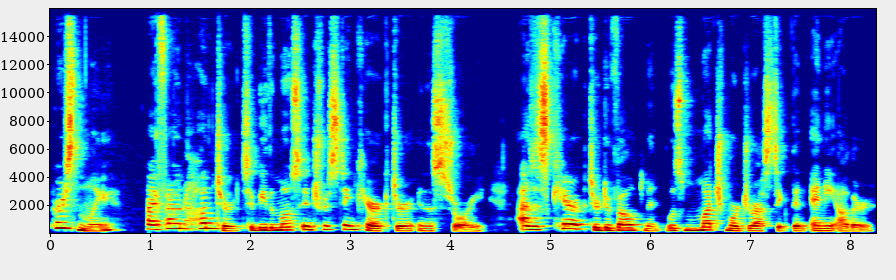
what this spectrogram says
Personally, I found Hunter to be the most interesting character in the story, as his character development was much more drastic than any other.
